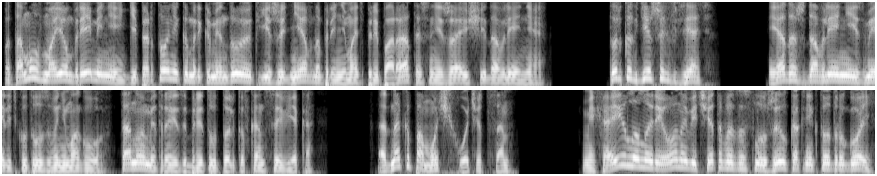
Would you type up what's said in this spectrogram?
Потому в моем времени гипертоникам рекомендуют ежедневно принимать препараты, снижающие давление. Только где же их взять? Я даже давление измерить Кутузова не могу, тонометры изобретут только в конце века. Однако помочь хочется. Михаил Ларионович этого заслужил, как никто другой.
